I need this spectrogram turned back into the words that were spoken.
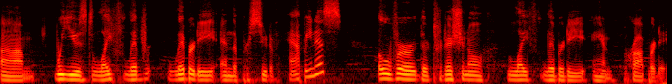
um, we used life, liv- liberty, and the pursuit of happiness over the traditional life, liberty, and property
